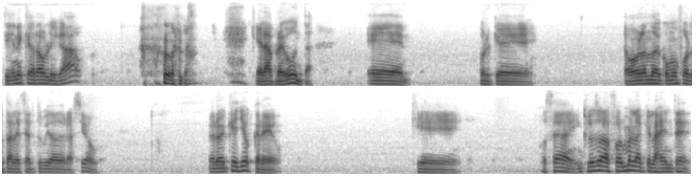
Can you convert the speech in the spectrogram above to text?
tiene que orar obligado. bueno, que la pregunta. Eh, porque estamos hablando de cómo fortalecer tu vida de oración. Pero es que yo creo que, o sea, incluso la forma en la que la gente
